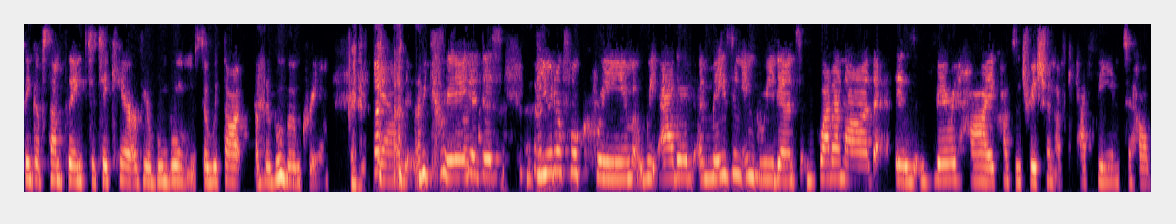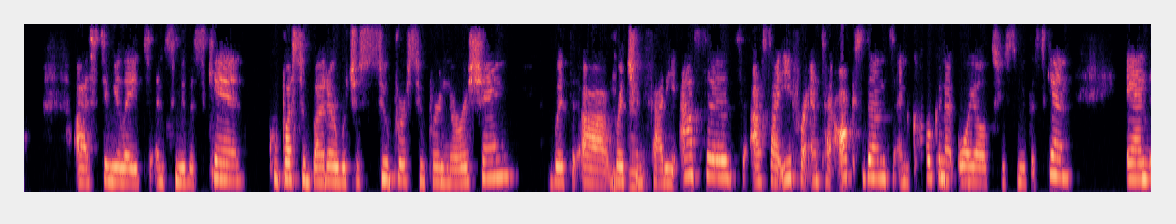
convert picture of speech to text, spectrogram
think of something to take care of your boom boom. So we thought of the boom boom cream. and we created this beautiful cream. We added amazing ingredients, guarana that is very high concentration of caffeine to help uh, stimulate and smooth the skin cupuaçu butter, which is super, super nourishing with uh, rich in fatty acids, acai for antioxidants, and coconut oil to smooth the skin. And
